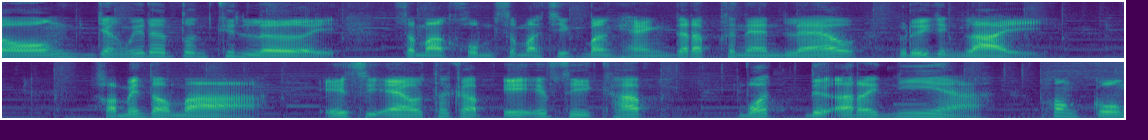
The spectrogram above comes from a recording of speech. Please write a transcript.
2022 ยังไม่เริ่มต้นขึ้นเลย สมาคมสมาชิกบางแห่งได้รับคะแนนแล้วหรืออย่างไร คอมเมนต์ต่อมา ACL เท่ากับ AFC ครับ What the อะไรเนี่ย ฮ่องกง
